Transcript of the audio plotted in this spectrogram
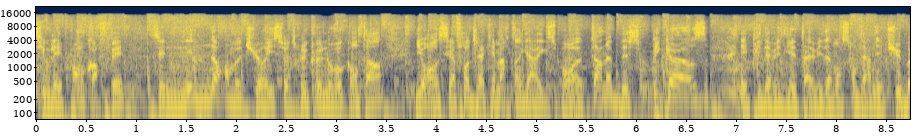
si vous l'avez pas encore fait. C'est une énorme tuerie ce truc, le nouveau Quentin. Il y aura aussi Afrojack et Martin Garrix pour euh, Turn Up the Speakers. Et puis David Guetta, évidemment, son dernier tube.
